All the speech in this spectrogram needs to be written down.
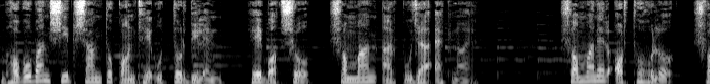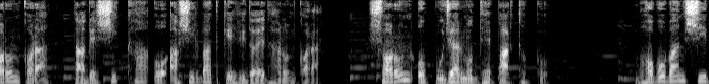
ভগবান শিব শান্ত কণ্ঠে উত্তর দিলেন, হে বৎস, সম্মান আর পূজা এক নয়। সম্মানের অর্থ হল স্মরণ করা, তাদের শিক্ষা ও আশীর্বাদকে হৃদয়ে ধারণ করা। স্মরণ ও পূজার মধ্যে পার্থক্য। ভগবান শিব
